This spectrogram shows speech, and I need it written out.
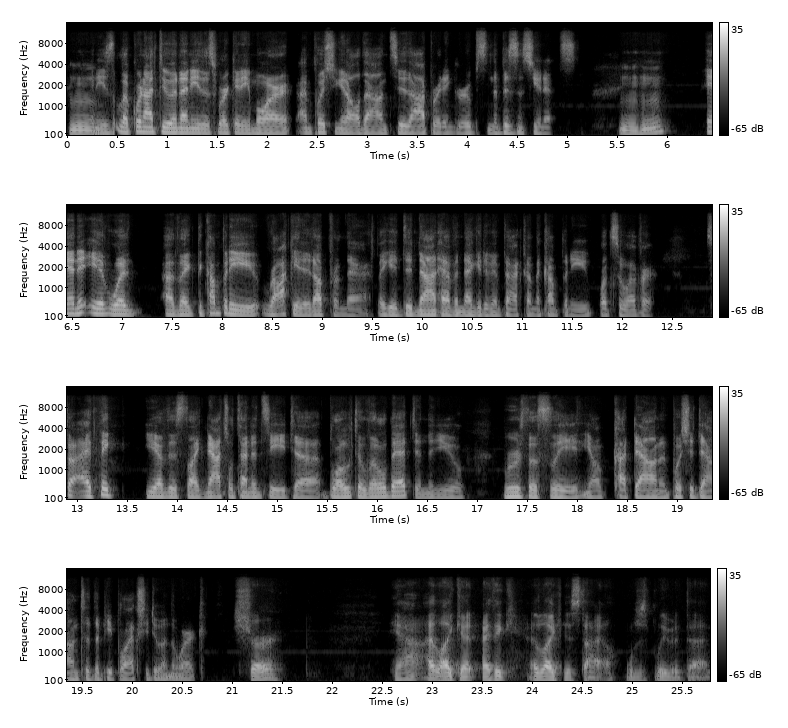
Hmm. And he's, look, we're not doing any of this work anymore. I'm pushing it all down to the operating groups and the business units. Mm-hmm. And it, it would, uh, like the company rocketed up from there. Like it did not have a negative impact on the company whatsoever. So I think you have this like natural tendency to bloat a little bit and then you ruthlessly, you know, cut down and push it down to the people actually doing the work. Sure. Yeah, I like it. I think I like his style. We'll just leave it at that.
